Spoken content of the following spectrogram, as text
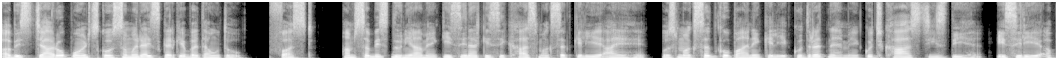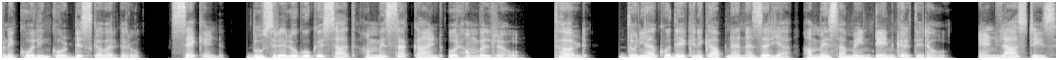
अब इस चारों पॉइंट्स को समराइज करके बताऊँ तो फ़र्स्ट हम सब इस दुनिया में किसी ना किसी खास मकसद के लिए आए हैं। उस मकसद को पाने के लिए कुदरत ने हमें कुछ खास चीज़ दी है, इसीलिए अपने कोलिंग को डिस्कवर करो। सेकेंड दूसरे लोगों के साथ हमेशा काइंड और हम्बल रहो। थर्ड दुनिया को देखने का अपना नज़रिया हमेशा मेंटेन करते रहो। एंड लास्ट इज़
